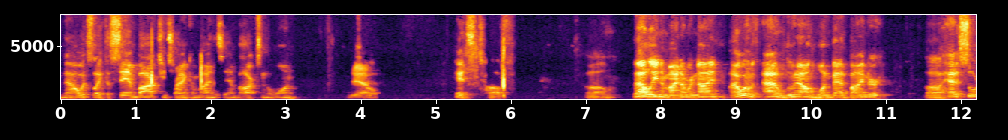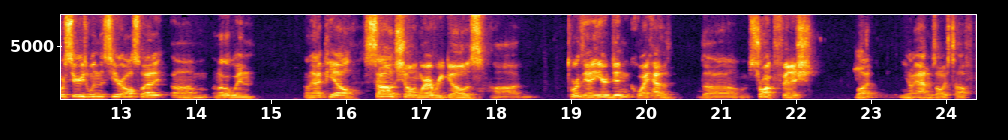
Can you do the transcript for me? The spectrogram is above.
Now it's like the sandbox. You try and combine the sandbox into one. So, it's tough. Um, that'll lead into my number nine. I went with Adam Luna on the one bad binder. Uh, had a Silver Series win this year. Also had um, another win on the IPL. Solid showing wherever he goes. Um, towards the end of the year, didn't quite have the um, strong finish, but you know Adam's always tough.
